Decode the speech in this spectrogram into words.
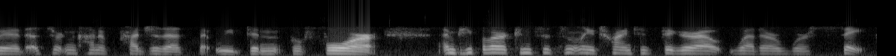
with a certain kind of prejudice that we didn't before. And people are consistently trying to figure out whether we're safe.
